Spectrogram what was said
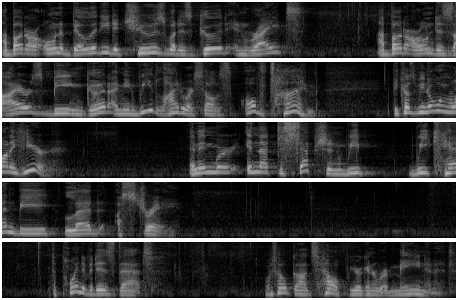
about our own ability to choose what is good and right, about our own desires being good. I mean, we lie to ourselves all the time because we know what we want to hear. And then we're in that deception, we, we can be led astray. The point of it is that without God's help, we are going to remain in it.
